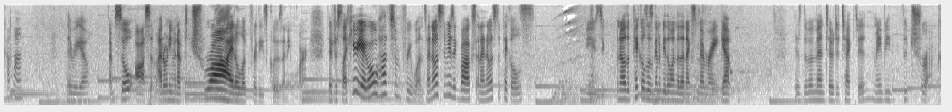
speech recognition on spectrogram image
Come on. There we go. I'm so awesome. I don't even have to try to look for these clues anymore. They're just like, here you go, have some free ones. I know it's the music box, and I know it's the pickles. Music. No, the pickles is going to be the one to the next memory. Yep. There's the memento detected. Maybe the truck.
